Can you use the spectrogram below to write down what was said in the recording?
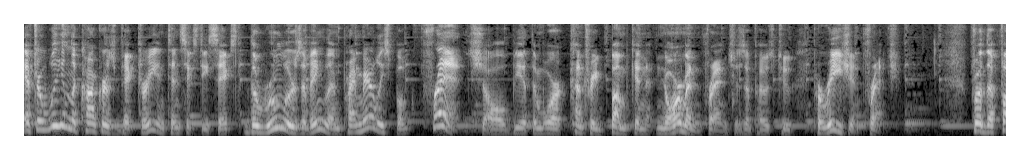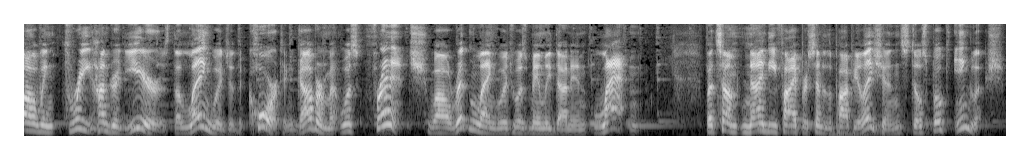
After William the Conqueror's victory in 1066, the rulers of England primarily spoke French, albeit the more country bumpkin Norman French as opposed to Parisian French. For the following 300 years, the language of the court and government was French, while written language was mainly done in Latin. But some 95% of the population still spoke English.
